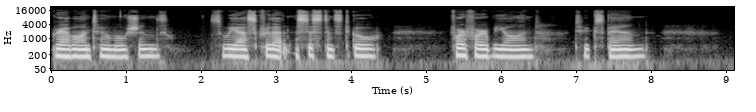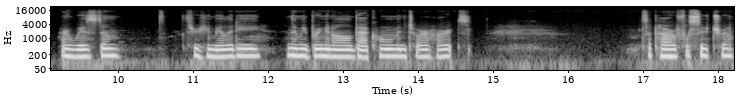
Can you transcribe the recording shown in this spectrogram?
grab onto emotions. So we ask for that assistance to go far, far beyond, to expand our wisdom through humility, and then we bring it all back home into our hearts. It's a powerful sutra.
